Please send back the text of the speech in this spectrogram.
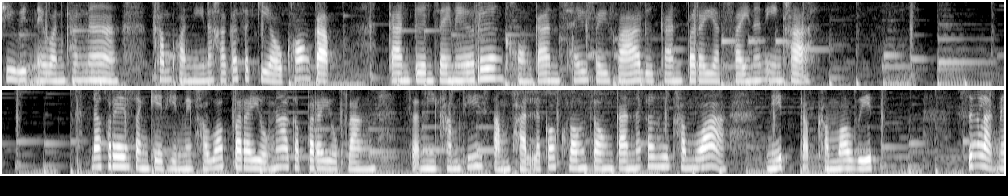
ชีวิตในวันข้างหน้าคำขวัญนนี้นะคะ ก็จะเกี่ยวข้องกับ การเตือนใจในเรื่องของการใช้ไฟฟ้าหรือการประหยัดไฟนั่นเองค่ะ นักเรียนสังเกตเห็นไหมคะว่าประโยคหน้ากับประโยคหลัง จะมีคำที่สัมผัสและก็คล้องจองกันนั่นก็คือคำว่า นิดกับคำว่าวิทย์ซึ่งหลักใน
